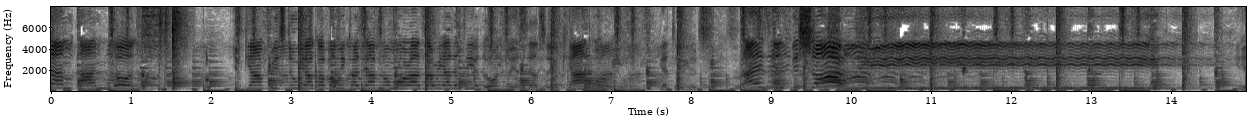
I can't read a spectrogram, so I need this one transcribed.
them undone. You can't preach the way of govern cause you have no morals or reality. You don't know yourself, so you can't know me. Get to you, rising for surely. You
